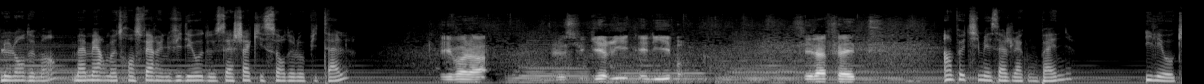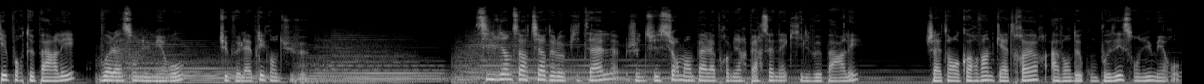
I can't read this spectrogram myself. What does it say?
Le lendemain, ma mère me transfère une vidéo de Sacha qui sort de l'hôpital. Et voilà, je suis guéri et libre. C'est la fête. Un petit message l'accompagne. Il est OK pour te parler, voilà son numéro, tu peux l'appeler quand tu veux. S'il vient de sortir de l'hôpital, je ne suis sûrement pas la première personne à qui il veut parler. J'attends encore 24 heures avant de composer son numéro.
